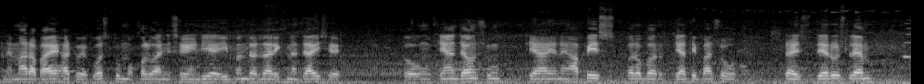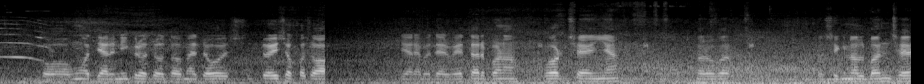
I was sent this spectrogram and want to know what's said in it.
અને મારા ભાઈ હાટુ એક વસ્તુ મોકલવાની છે ઇન્ડિયા એ પંદર તારીખના જાય છે. તો હું ત્યાં જાઉં છું, ત્યાં એને આપીશ, બરાબર. ત્યાંથી પાછો જઈશ જેરુસલેમ. તો હું અત્યારે નીકળ્યો છું, તો તમે જોઈ શકો છો. અત્યારે બધે વેધર પણ હોટ છે અહીંયા, બરોબર. સિગ્નલ બંધ છે.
